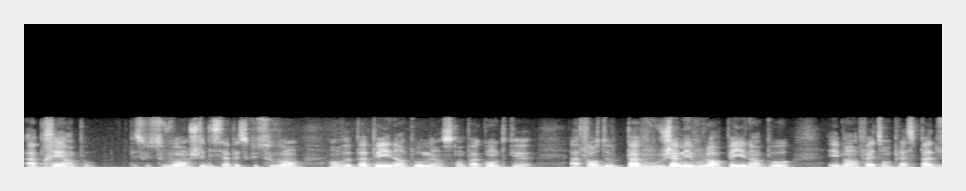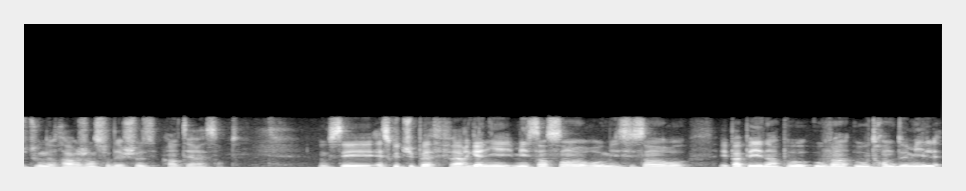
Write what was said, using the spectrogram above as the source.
après impôt. Parce que souvent, je te dis ça parce que souvent, on ne veut pas payer d'impôts, mais on ne se rend pas compte que à force de pas vous, jamais vouloir payer d'impôts, et eh ben en fait, on ne place pas du tout notre argent sur des choses intéressantes. Donc c'est, est-ce que tu peux faire gagner 1500 euros, 1600 euros et pas payer d'impôts, ou 20 ou 32 000,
